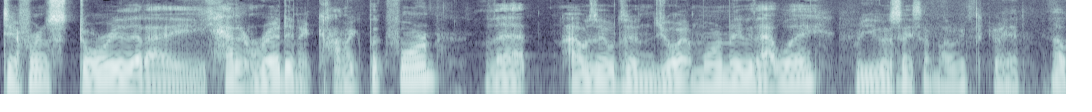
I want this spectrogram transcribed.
different story that I hadn't read in a comic book form that I was able to enjoy it more maybe that way. Were you going to say something, Logan? Go ahead. Uh,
